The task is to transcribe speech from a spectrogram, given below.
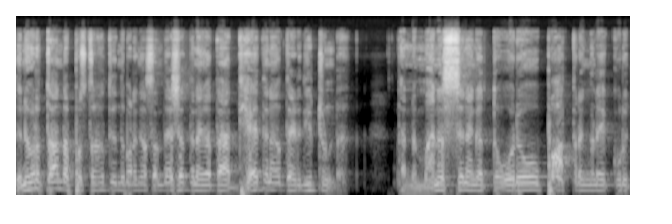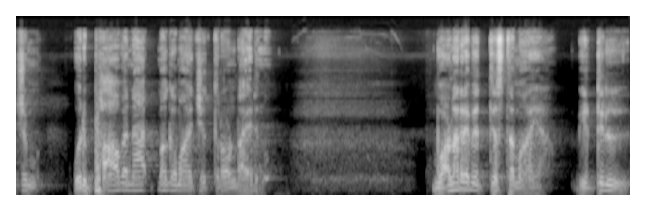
ദിനവൃത്താന്ത പുസ്തകത്തിൽ നിന്ന് പറഞ്ഞ സന്ദേശത്തിനകത്ത് അധ്യായത്തിനകത്ത് എഴുതിയിട്ടുണ്ട്. തന്റെ മനസ്സിനകത്ത് ഓരോ പാത്രങ്ങളെക്കുറിച്ചും ഒരു ഭാവനാത്മകമായ ചിത്രം ഉണ്ടായിരുന്നു. വളരെ വ്യത്യസ്തമായ. വീട്ടിൽ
